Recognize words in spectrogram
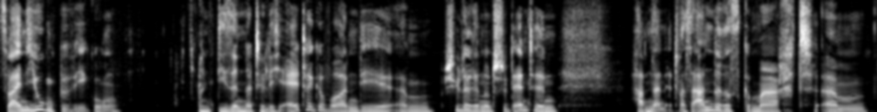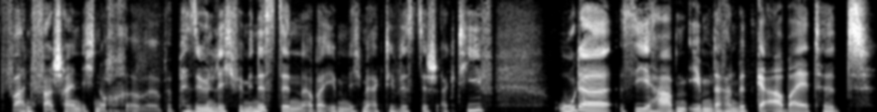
es war eine Jugendbewegung. Und die sind natürlich älter geworden, die ähm, Schülerinnen und Studentinnen haben dann etwas anderes gemacht, ähm, waren wahrscheinlich noch äh, persönlich Feministin, aber eben nicht mehr aktivistisch aktiv. Oder sie haben eben daran mitgearbeitet,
